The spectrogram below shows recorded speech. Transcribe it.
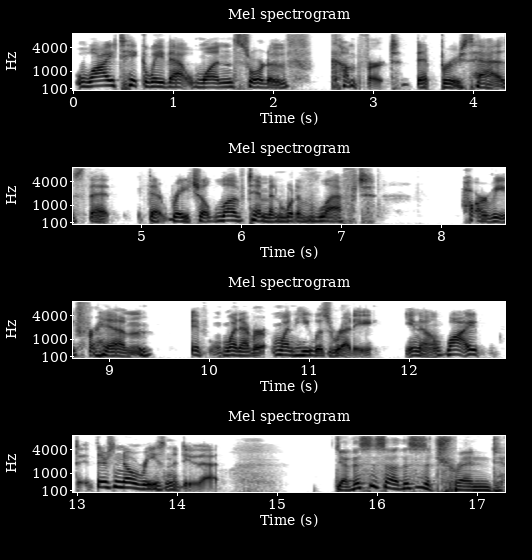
why take away that one sort of comfort that Bruce has that that Rachel loved him and would have left Harvey for him if whenever when he was ready. You know why? There's no reason to do that. Yeah, this is a this is a trend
